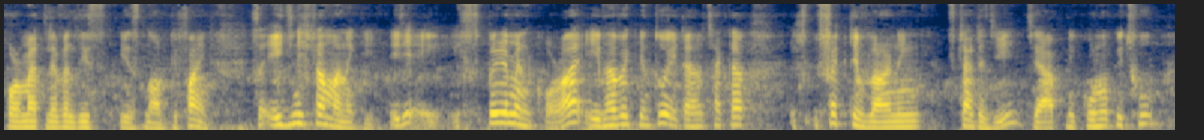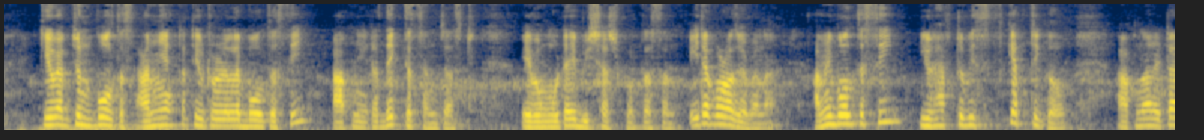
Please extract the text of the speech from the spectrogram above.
format level this is not defined so এই জিনিসটার মানে কি? এই যে এক্সপেরিমেন্ট করা, এইভাবে কিন্তু এটা হচ্ছে একটা ইফেক্টিভ লার্নিং স্ট্র্যাটেজি যে আপনি কোনো কিছু কেউ একজন বলতেছে, আমি একটা টিউটোরিয়ালে বলতেছি, আপনি এটা দেখতেছেন জাস্ট এবং ওটাই বিশ্বাস করতেছেন। এটা করা যাবে না। আমি বলতেছি you have to be skeptical আপনার এটা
